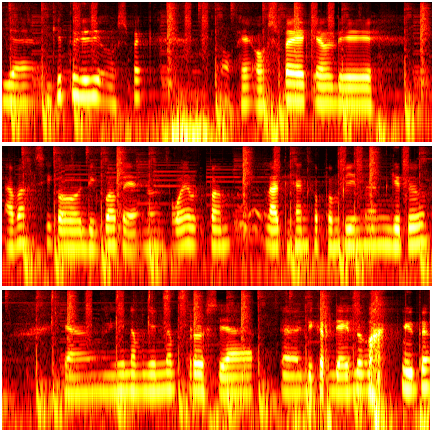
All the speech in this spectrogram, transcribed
ya gitu jadi ospek oke ospek LD apa sih kalau di gua apa ya nah, pokoknya pem, latihan kepemimpinan gitu yang nginep-nginep terus ya eh, dikerjain doang gitu.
